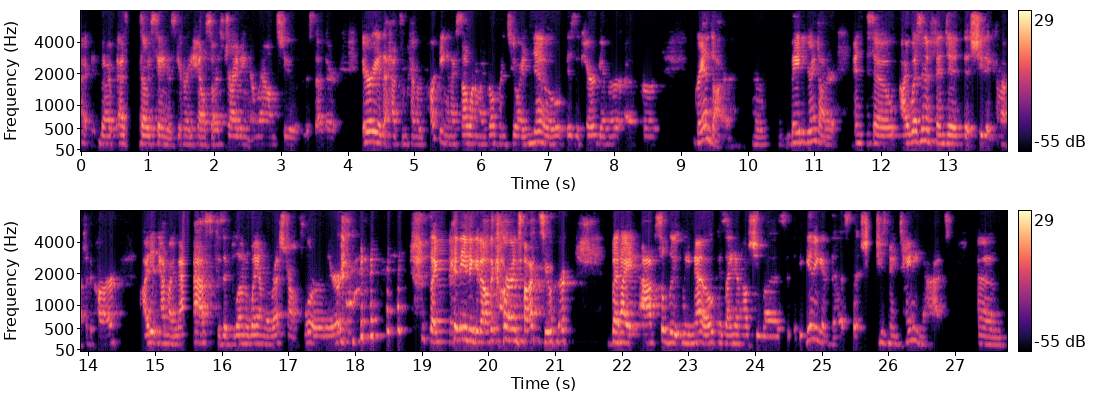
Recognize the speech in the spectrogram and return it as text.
I, but as I was saying, it's getting ready to hail, so I was driving around to this other area that had some covered parking, and I saw one of my girlfriends who I know is a caregiver of her granddaughter. her baby granddaughter. And so I wasn't offended that she didn't come up to the car. I didn't have my mask because it'd blown away on the restaurant floor earlier. so I couldn't even get out of the car and talk to her. But I absolutely know, because I know how she was at the beginning of this, that she's maintaining that. Um,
